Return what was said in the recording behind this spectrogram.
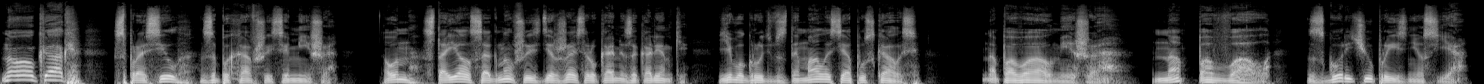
«Ну как?» — спросил запыхавшийся Миша. Он стоял, согнувшись, держась руками за коленки. Его грудь вздымалась и опускалась. «Наповал, Миша, наповал», — с горечью произнес я.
